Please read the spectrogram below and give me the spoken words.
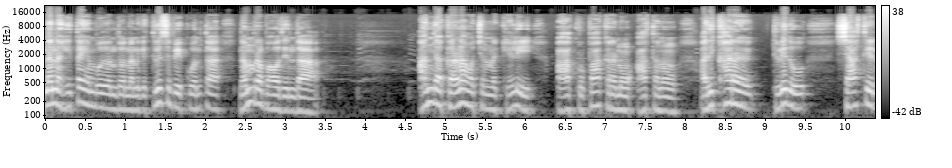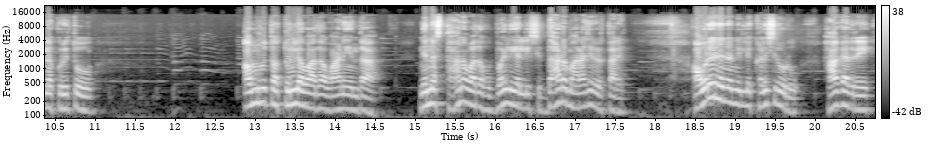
ನನ್ನ ಹಿತ ಎಂಬುದೊಂದು ನನಗೆ ತಿಳಿಸಬೇಕು ಅಂತ ನಮ್ರ ಭಾವದಿಂದ. ಅಂದ ಕರ್ಣವಚನ ಕೇಳಿ ಆ ಕೃಪಾಕರನು, ಆತನು ಅಧಿಕಾರ ತಿಳಿದು ಶಾಸ್ತ್ರಿಯನ ಕುರಿತು ಅಮೃತ ತುಲ್ಯವಾದ ವಾಣಿಯಿಂದ, ನಿನ್ನ ಸ್ಥಾನವಾದ ಹುಬ್ಬಳ್ಳಿಯಲ್ಲಿ ಸಿದ್ಧಾರ್ಥ ಮಹಾರಾಜರಿರ್ತಾರೆ. ಅವರೇ ನನ್ನನ್ನು ಇಲ್ಲಿ ಕಳಿಸಿರುವರು. ಹಾಗಾದರೆ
